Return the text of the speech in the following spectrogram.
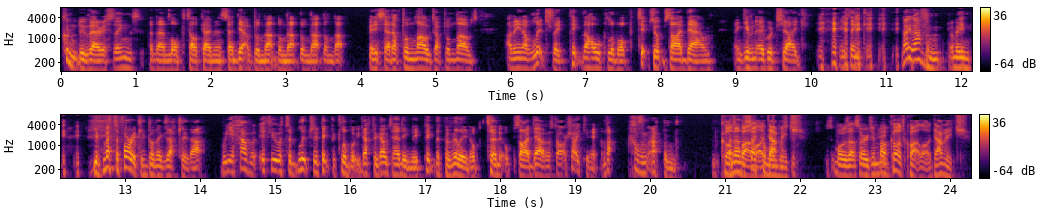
couldn't do various things, and then Lord Patel came in and said, "Yeah, I've done that, done that, done that, done that." And he said, "I've done loads, I've done loads." I mean, I've literally picked the whole club up, tipped it upside down, and given it a good shake. And you think, no, you haven't. I mean, you've metaphorically done exactly that, but you haven't. If you were to literally pick the club up, you'd have to go to Headingley, pick the pavilion up, turn it upside down, and start shaking it, and that hasn't happened. It caused the quite a lot of one was damage. What was that, sorry? It caused quite a lot of damage.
